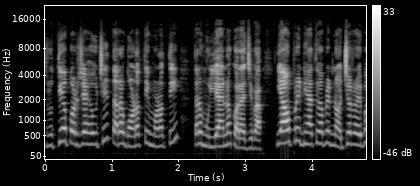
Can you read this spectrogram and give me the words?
তৃতীয় পর্যায় হচ্ছে তার গণতি মণতি তার মূল্যায়ন করা ইয়া উপরে নিহতি ভাবে নজর রহব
